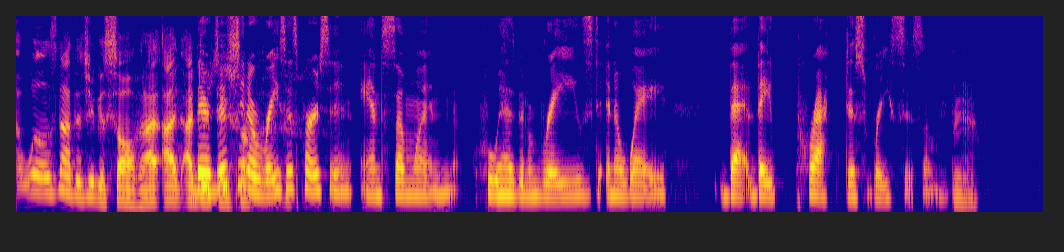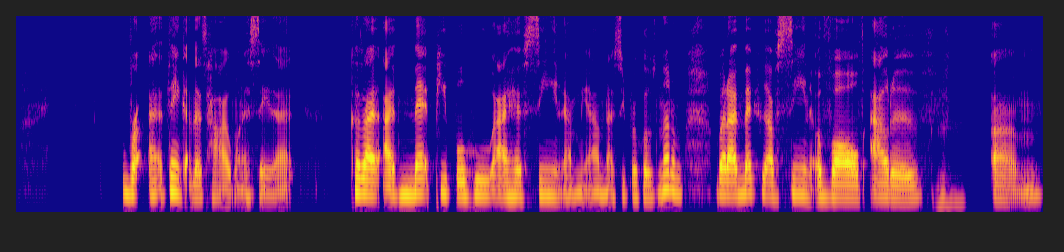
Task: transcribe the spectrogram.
Uh, well it's not that you can solve it i i, I there's just between a racist person and someone who has been raised in a way that they practice racism. yeah I think that's how I want to say that. Because I've met people who I have seen, I mean, I'm not super close, none of them, but I've met people I've seen evolve out of Mm-hmm. um,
